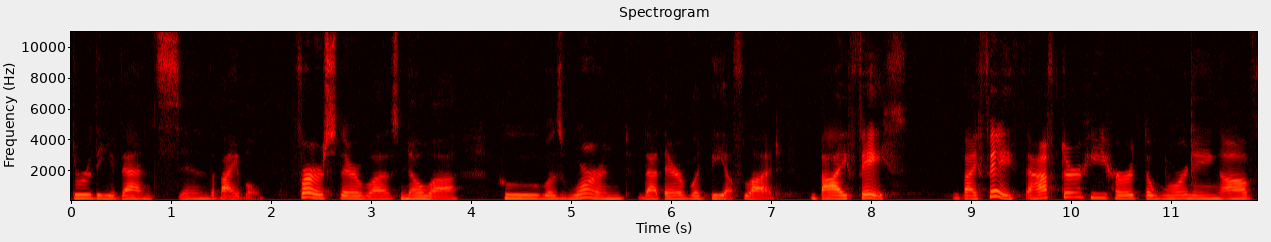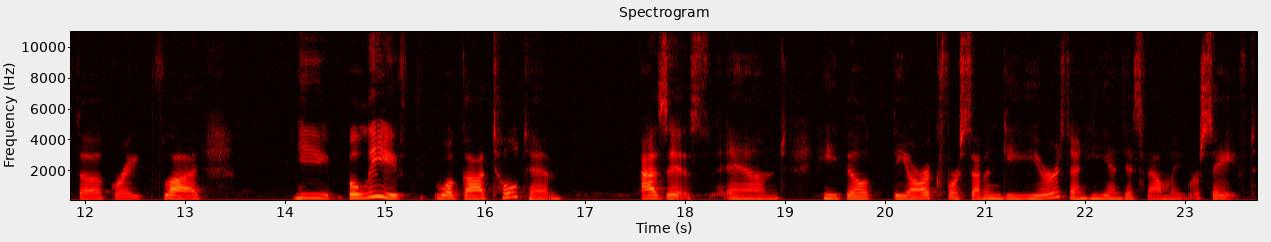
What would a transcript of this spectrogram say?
through the events in the Bible. First, there was Noah, who was warned that there would be a flood by faith. By faith, after he heard the warning of the great flood, he believed what God told him as is, and he built the ark for 70 years, and he and his family were saved.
